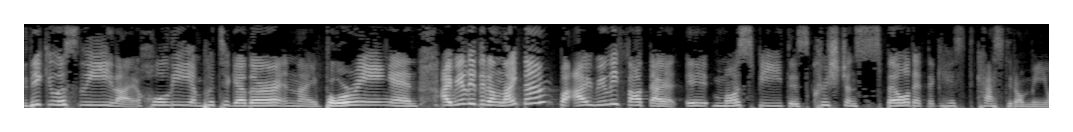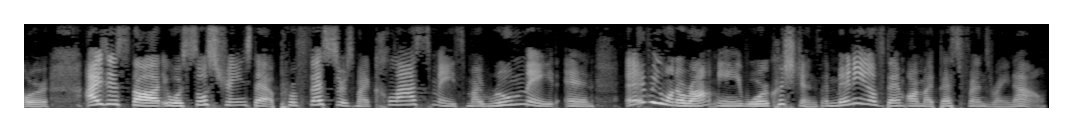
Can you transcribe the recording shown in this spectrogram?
ridiculously like holy and put together and like boring, and I really didn't like them, but I really thought that it must be this Christian spell that they casted on me, or I just thought it was so strange that professors, my classmates, my roommate, and everyone around me were Christians, and many of them are my best friends right now.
